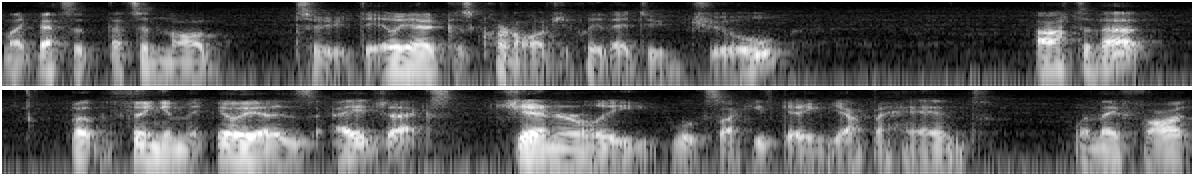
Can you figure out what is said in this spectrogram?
like that's a that's a nod to the Iliad because chronologically they do duel after that. But the thing in the Iliad is Ajax generally looks like he's getting the upper hand when they fight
